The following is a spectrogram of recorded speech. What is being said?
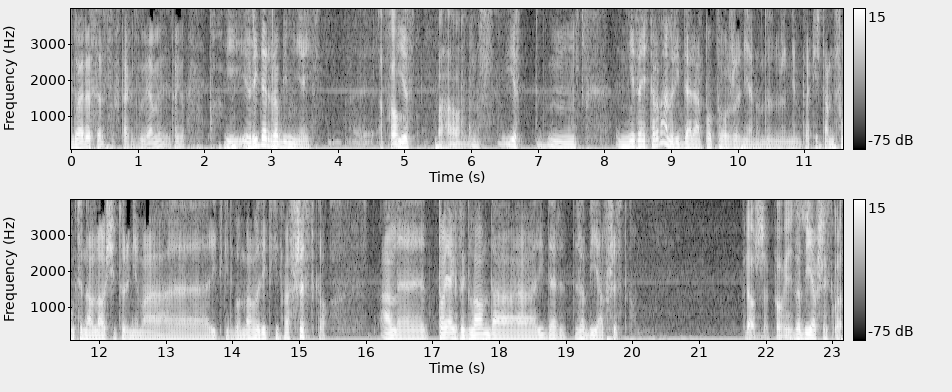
do RSS-ów, tak, rozmawiamy tego. I Reader robi mniej. A co? Jest, Aha. jest mm, nie zainstalowałem Readera po to, że nie wiem, że nie wiem, jakieś tam funkcjonalności, które nie ma e, ReadKit, bo ma, ReadKit ma wszystko, ale to jak wygląda Reader zabija wszystko. Proszę, powiedzieć. Zabija wszystko.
